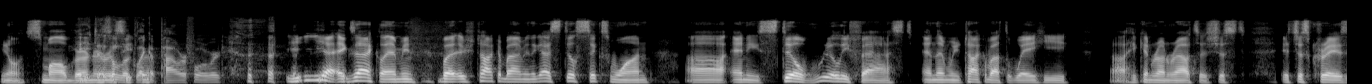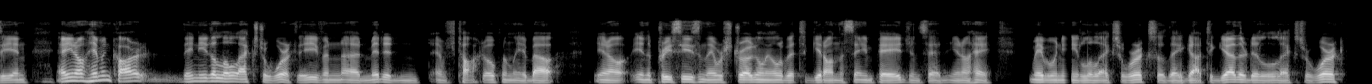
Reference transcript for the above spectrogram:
you know small burner. He doesn't receiver. look like a power forward. yeah, exactly. I mean, but if you talk about, I mean, the guy's still six one uh, and he's still really fast. And then when you talk about the way he Uh, he can run routes. It's just it's just crazy. And and you know him and Carr they need a little extra work. They even admitted and have talked openly about you know in the preseason they were struggling a little bit to get on the same page and said you know hey maybe we need a little extra work. So they got together, did a little extra work,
